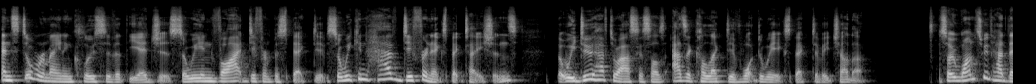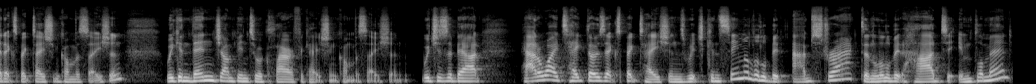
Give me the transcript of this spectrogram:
and still remain inclusive at the edges. So we invite different perspectives. So we can have different expectations but we do have to ask ourselves as a collective, what do we expect of each other? So once we've had that expectation conversation, we can then jump into a clarification conversation, which is about How do I take those expectations, which can seem a little bit abstract and a little bit hard to implement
